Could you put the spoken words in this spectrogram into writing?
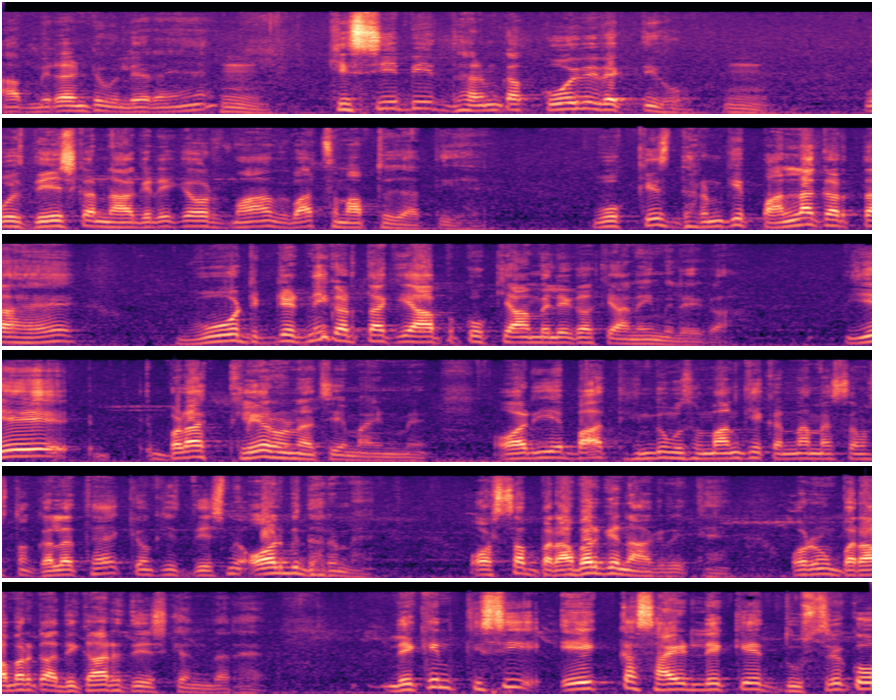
आप मेरा इंटरव्यू ले रहे हैं। किसी भी धर्म का कोई भी व्यक्ति हो वो इस देश का नागरिक है और वहाँ विवाद समाप्त हो जाती है। वो किस धर्म की पालना करता है वो डिक्टेट नहीं करता कि आपको क्या मिलेगा क्या नहीं मिलेगा। ये बड़ा क्लियर होना चाहिए माइंड में। और ये बात हिंदू मुसलमान की करना मैं समझता हूँ गलत है क्योंकि इस देश में और भी धर्म हैं और सब बराबर के नागरिक हैं और उन बराबर का अधिकार देश के अंदर है। लेकिन किसी एक का साइड लेके दूसरे को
